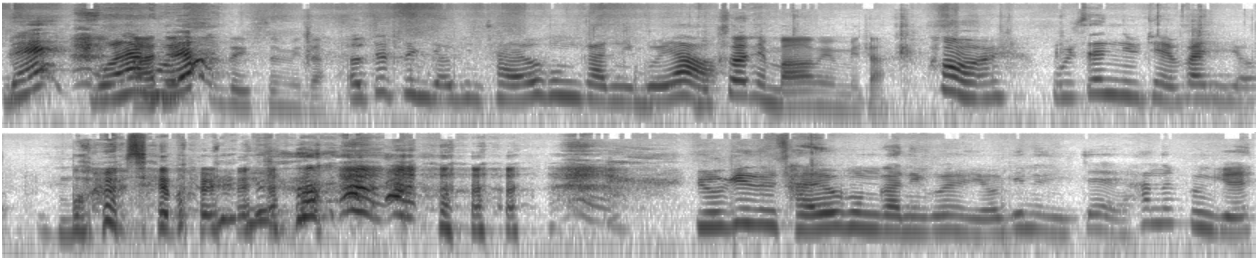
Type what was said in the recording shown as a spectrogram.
네? 뭐라고요? 아닐 수도 있습니다. 어쨌든 여긴 자유 공간이고요 목사님 마음입니다. 헐 목사님 제발요 뭘 제발. 여기는 자유 공간이고요 여기는 이제 하늘궁교회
